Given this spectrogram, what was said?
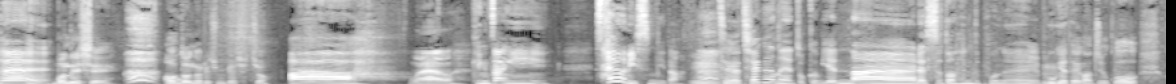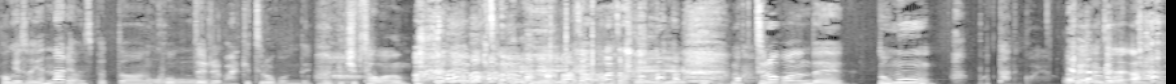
네. 먼데이 씨, 어떤 노래 준비하셨죠? 아, 와우. 굉장히 사연이 있습니다. 음. 제가 최근에 조금 옛날에 쓰던 핸드폰을 보게 돼가지고 거기서 옛날에 연습했던 오. 곡들을 막 이렇게 들어보는데 64화음? 네 맞아요 예, 예. 맞아요 맞아요 예, 예. 막 들어보는데 너무 못하는 거예요. 어이구, 어이구, 어이구, 어이구.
